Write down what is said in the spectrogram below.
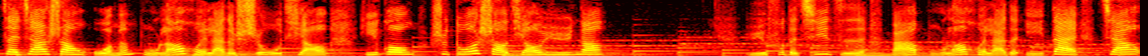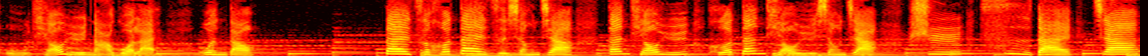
再加上我们捕捞回来的十五条，一共是多少条鱼呢？渔夫的妻子把捕捞回来的一袋加五条鱼拿过来，问道。袋子和袋子相加，单条鱼和单条鱼相加是四袋加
